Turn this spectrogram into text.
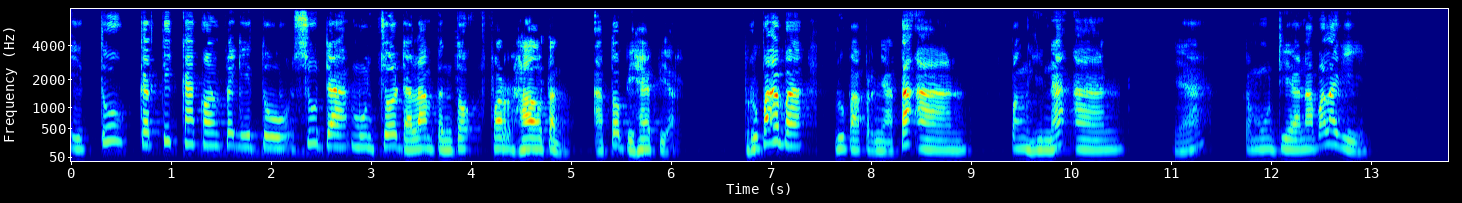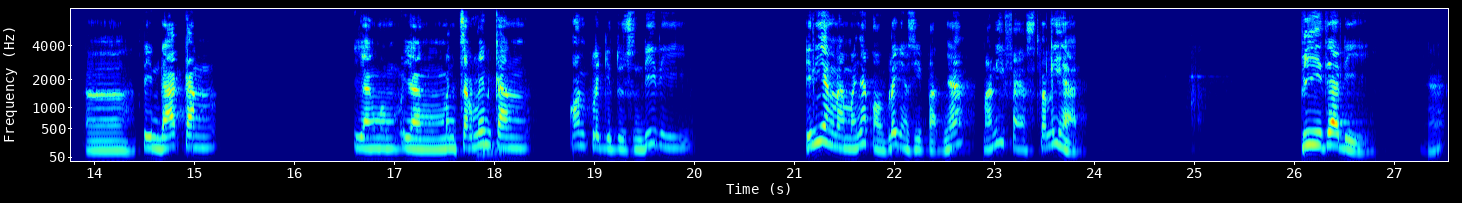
itu ketika konflik itu sudah muncul dalam bentuk verhalten atau behavior. Berupa apa? Berupa pernyataan, penghinaan, ya, kemudian apa lagi? Eh, tindakan yang yang mencerminkan konflik itu sendiri. Ini yang namanya konflik yang sifatnya manifest, terlihat. B tadi. Ya.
